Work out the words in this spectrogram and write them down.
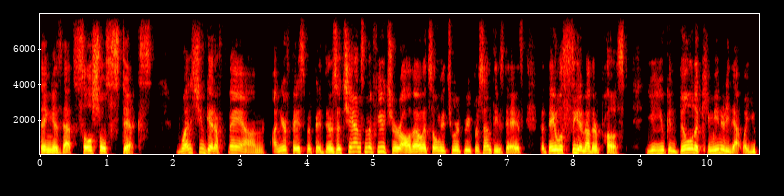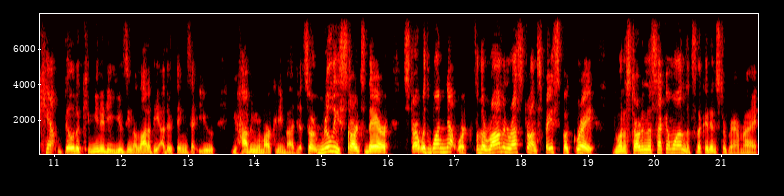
thing is that social sticks once you get a fan on your Facebook page, there's a chance in the future, although it's only 2 or 3% these days, that they will see another post. You, you can build a community that way. You can't build a community using a lot of the other things that you, you have in your marketing budget. So it really starts there. Start with one network. For the ramen restaurants, Facebook, great. You want to start in the second one? Let's look at Instagram, right?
